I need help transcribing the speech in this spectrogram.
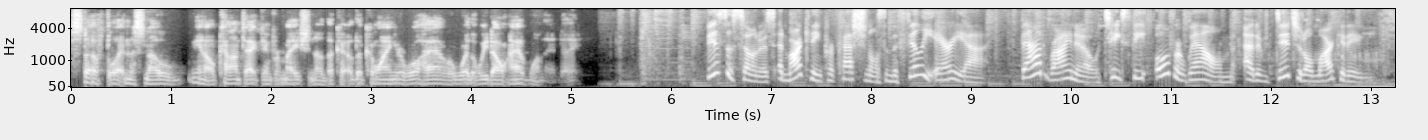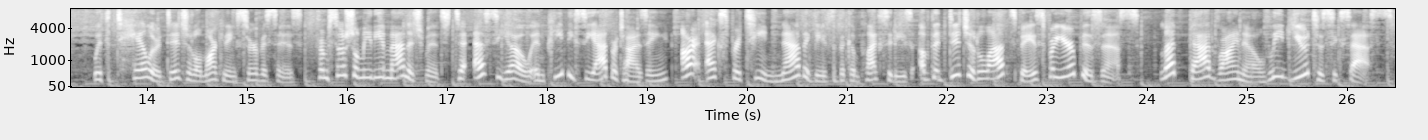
stuff letting us know you know contact information of the of the co-angler we'll have or whether we don't have one that day. Business owners and marketing professionals in the Philly area Bad Rhino takes the overwhelm out of digital marketing. With tailored digital marketing services, from social media management to SEO and PPC advertising, our expert team navigates the complexities of the digital ad space for your business. Let Bad Rhino lead you to success.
